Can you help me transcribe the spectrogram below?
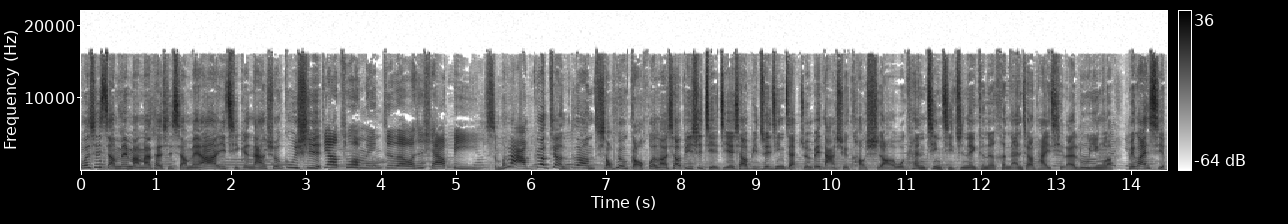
我是小妹妈妈，她是小妹啊，一起跟大家说故事。叫错名字了，我是小比。什么啦？不要这样让小朋友搞混了。小比是姐姐，小比最近在准备大学考试啊。我看近期之内可能很难叫她一起来录音了。没关系，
